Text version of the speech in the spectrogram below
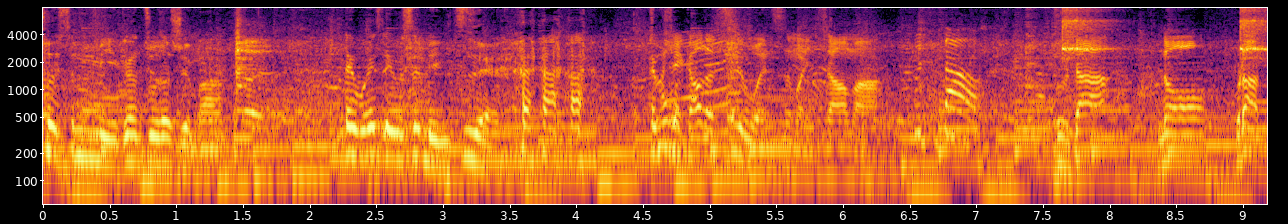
所以是米跟猪的血吗？对，哎，我一直以为是名字哎。猪血糕的字文是什么？你知道吗？不知道，？Buda no blood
